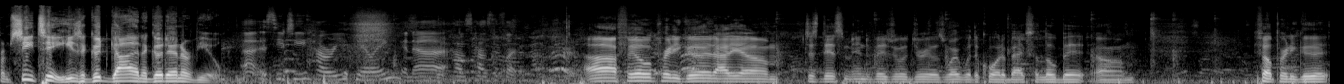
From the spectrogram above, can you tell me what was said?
from CT. He's a good guy and a good interview. Uh, CT, how are you feeling? And uh, how's, how's the foot? Uh, I feel pretty good. I um, just did some individual drills, worked with the quarterbacks a little bit. Um, felt pretty good.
